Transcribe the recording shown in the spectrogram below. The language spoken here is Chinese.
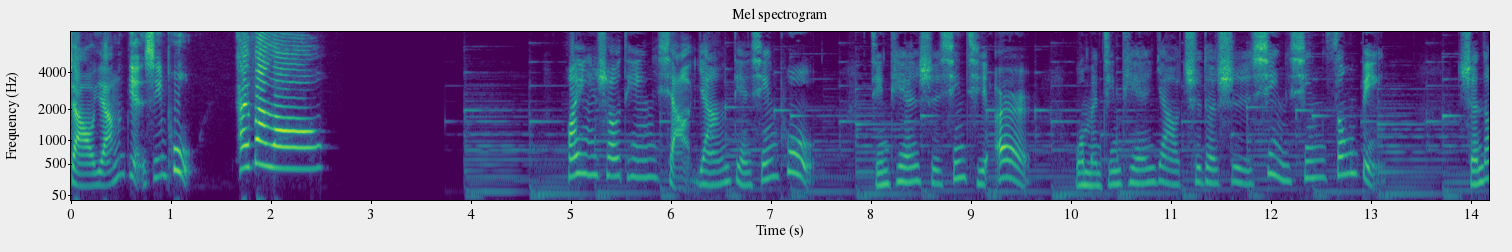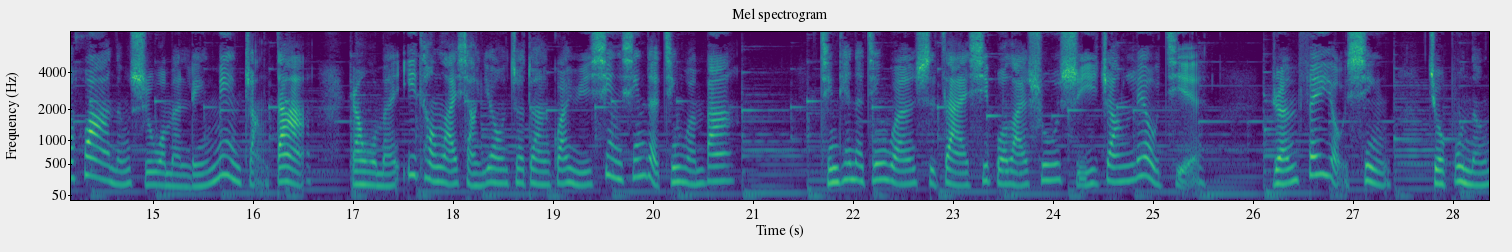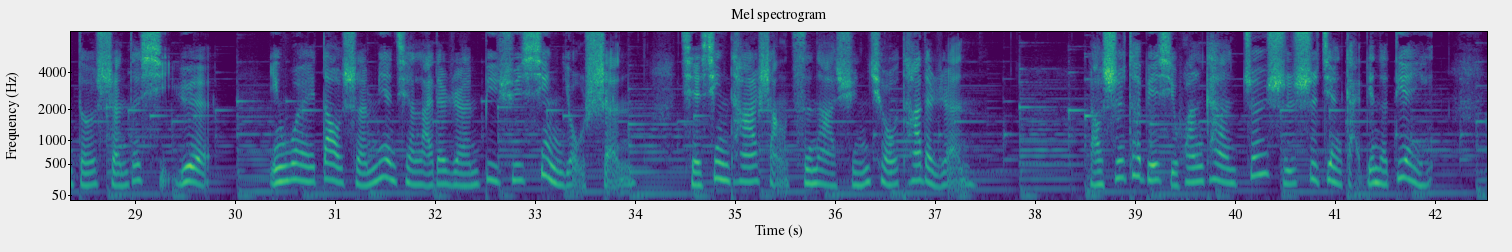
小羊点心铺开饭喽！欢迎收听小羊点心铺。今天是星期二，我们今天要吃的是信心松饼。神的话能使我们灵命长大，让我们一同来享用这段关于信心的经文吧。今天的经文是在希伯来书十一章六节：人非有信，就不能得神的喜悦，因为到神面前来的人必须信有神，且信他赏赐那寻求他的人。老师特别喜欢看真实事件改编的电影，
